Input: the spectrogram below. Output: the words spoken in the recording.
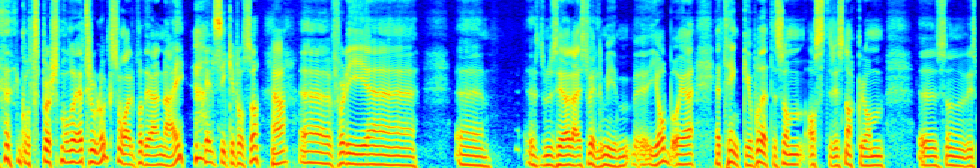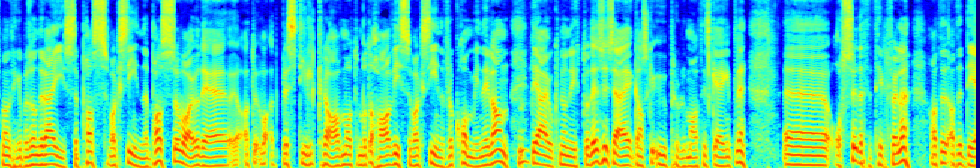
Godt spørsmål, og jeg tror nok svaret på det er nei. Helt sikkert også. Ja. Eh, fordi eh, eh, som du sier, jeg har reist veldig mye jobb, og jeg, jeg tenker jo på dette som Astrid snakker om Eh, så hvis man tenker på sånn reisepass, vaksinepass, så var jo det at det ble stilt krav om at du måtte ha visse vaksiner for å komme inn i land. Mm. Det er jo ikke noe nytt. Og det syns jeg er ganske uproblematisk, egentlig. Eh, også i dette tilfellet. At det, at det,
